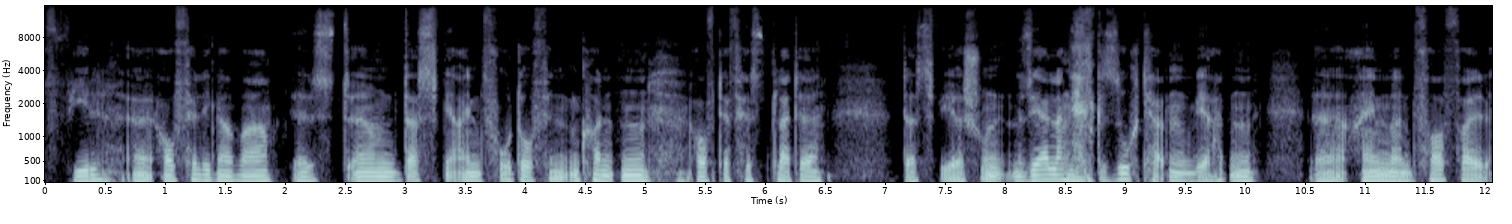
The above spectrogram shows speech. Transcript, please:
viel äh, auffälliger war, ist, ähm, dass wir ein Foto finden konnten auf der Festplatte, dass wir schon sehr lange gesucht hatten. Wir hatten äh, einen Vorfall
